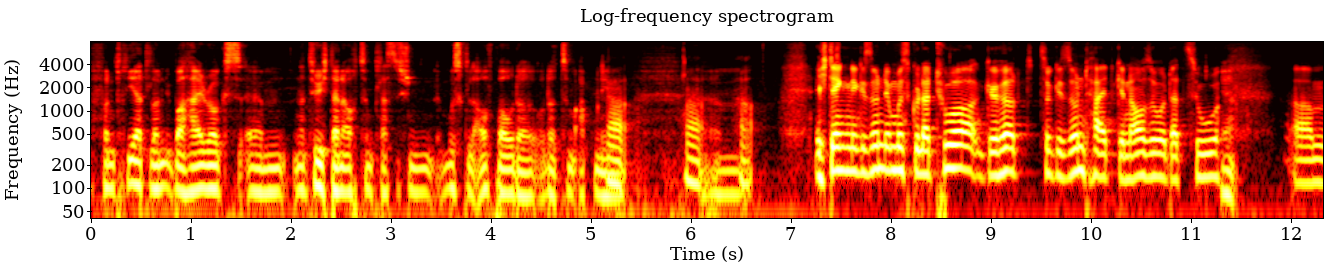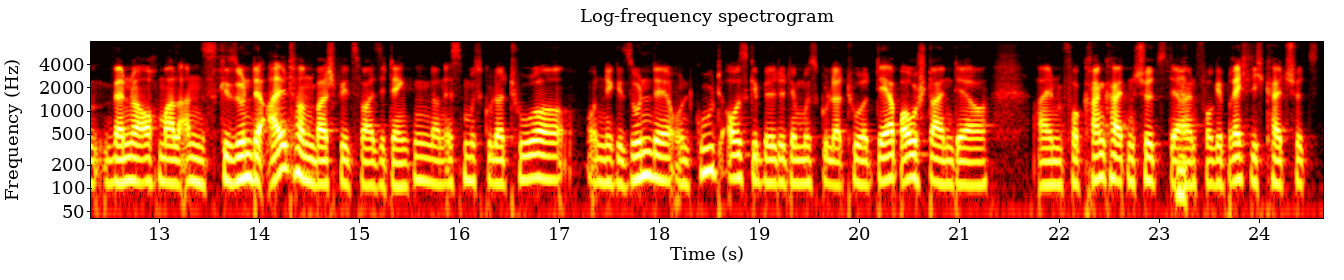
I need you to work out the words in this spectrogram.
von Triathlon über High Rocks ähm, natürlich dann auch zum klassischen Muskelaufbau oder, oder zum Abnehmen. Ja. Ja. Ähm, ich denke, eine gesunde Muskulatur gehört zur Gesundheit genauso dazu. Ähm, wenn wir auch mal ans gesunde Altern beispielsweise denken, dann ist Muskulatur und eine gesunde und gut ausgebildete Muskulatur der Baustein, der einen vor Krankheiten schützt, der einen vor Gebrechlichkeit schützt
